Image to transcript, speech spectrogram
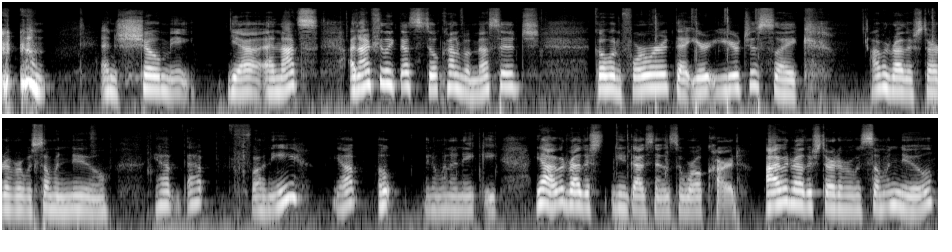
and show me. Yeah, and that's and I feel like that's still kind of a message going forward that you're you're just like I would rather start over with someone new. Yep, that funny. Yep. Oh, we don't want a Nike. Yeah, I would rather you guys know it's a world card. I would rather start over with someone new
